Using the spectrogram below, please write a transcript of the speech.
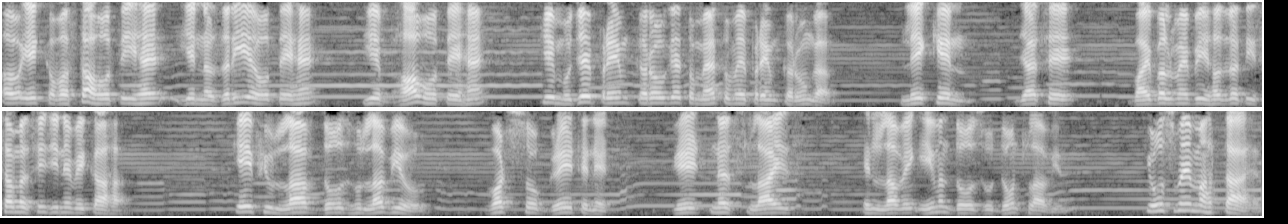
एक अवस्था होती है, ये नज़रिए होते हैं, ये भाव होते हैं कि मुझे प्रेम करोगे तो मैं तुम्हें प्रेम करूँगा। लेकिन जैसे बाइबल में भी हज़रत ईसा मसीह जी ने भी कहा कि if you love those who love you what so great in it greatness lies in loving even those who don't love you कि उसमें महत्ता है।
